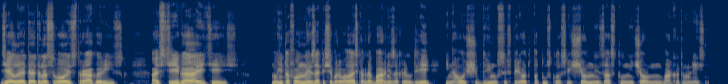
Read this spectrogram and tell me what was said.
делает это на свой страх и риск. Остерегайтесь!» Магнитофонная запись оборвалась, когда Барни закрыл дверь и на ощупь двинулся вперед по тускло освещенной, застланной черным бархатом лестнице.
